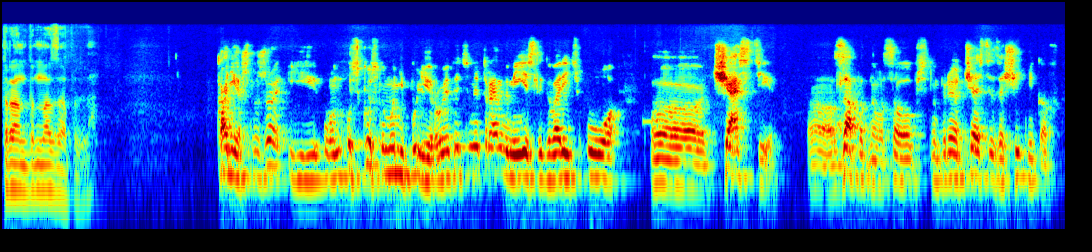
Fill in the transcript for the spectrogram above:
трендом на Западе. Конечно же, и он искусственно манипулирует этими трендами. Если говорить о э, части э, западного сообщества, например, части защитников, э,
